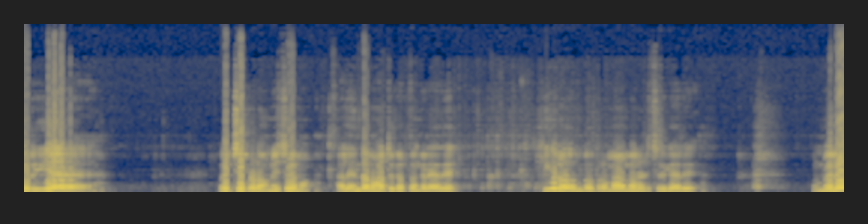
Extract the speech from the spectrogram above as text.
பெரிய வெற்றி படம் நிச்சயமாக அதில் எந்த மாற்று கருத்தும் கிடையாது. ஹீரோ ரொம்ப பிரமாதமாக நடிச்சிருக்காரு. உண்மையிலே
